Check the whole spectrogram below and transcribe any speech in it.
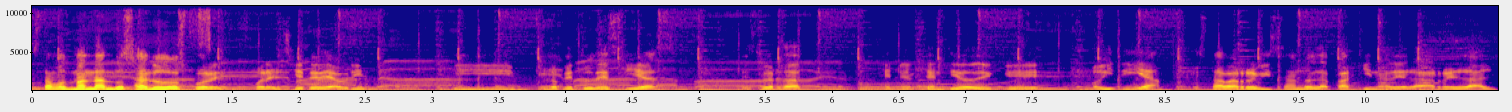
estamos mandando saludos por por el 7 de abril y lo que tú decías es verdad en el sentido de que hoy día estaba revisando la página de la Redal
